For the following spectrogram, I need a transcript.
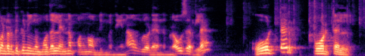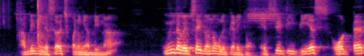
பண்ணுறதுக்கு நீங்கள் முதல்ல என்ன பண்ணணும் அப்படின்னு பார்த்தீங்கன்னா உங்களோட அந்த ப்ரௌசரில் ஓட்டர் போர்ட்டல் அப்படின்னு நீங்கள் சர்ச் பண்ணீங்க அப்படின்னா இந்த வெப்சைட் வந்து உங்களுக்கு கிடைக்கும். HTTPS voter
